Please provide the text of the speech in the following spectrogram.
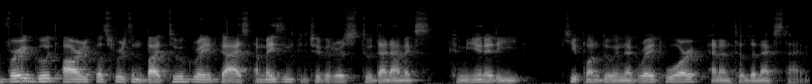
very good articles written by two great guys, amazing contributors to Dynamics community. Keep on doing a great work, and until the next time.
